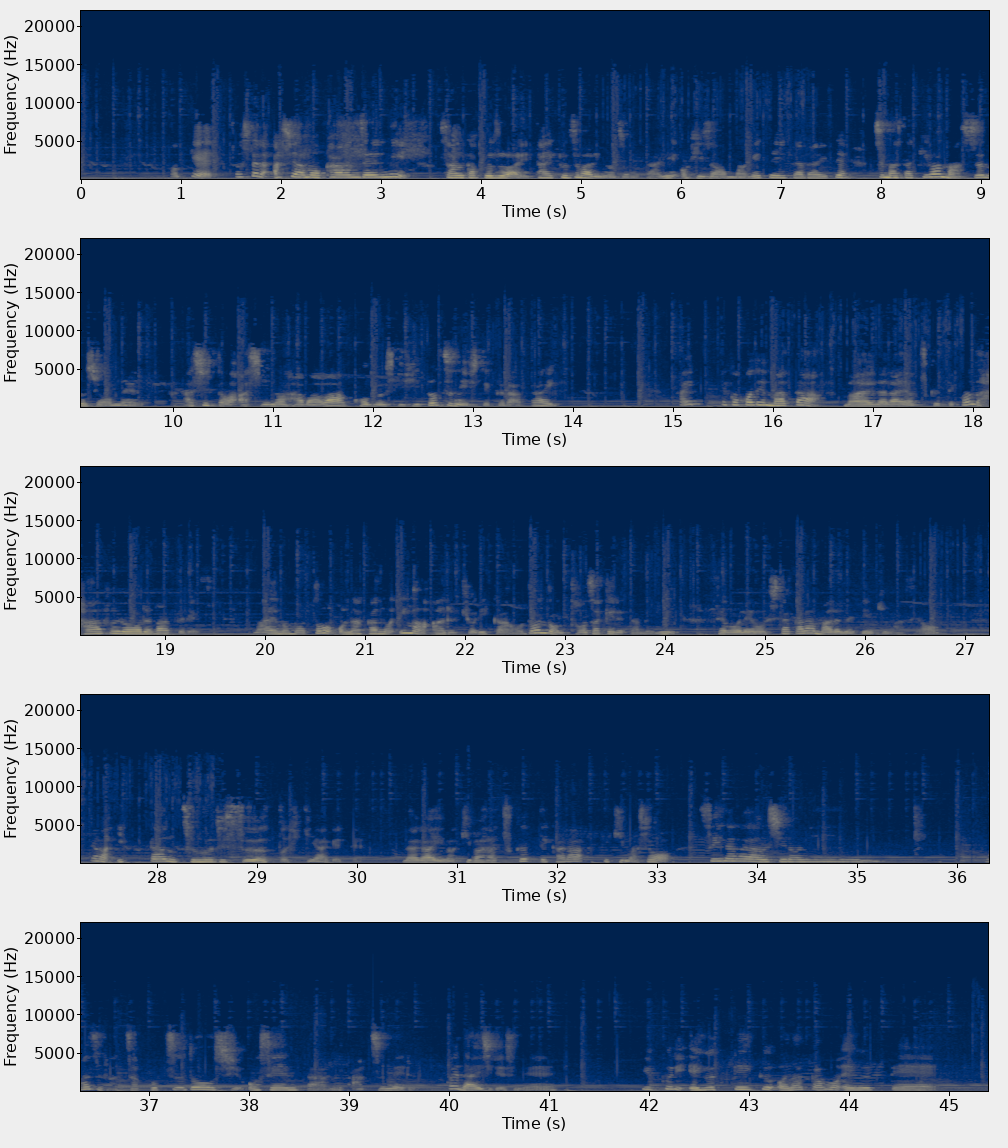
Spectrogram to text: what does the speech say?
OK。そしたら足はもう完全に三角座り、体育座りの状態にお膝を曲げていただいて、つま先はまっすぐ正面。足と足の幅は拳一つにしてください。はい。で、ここでまた前習いを作って、今度ハーフロールバックです。前ももとお腹の今ある距離感をどんどん遠ざけるために背骨を下から丸めていきますよ。では、一旦つむじスーッと引き上げて、長い脇腹作ってから行きましょう。吸いながら後ろに。まずは座骨同士をセンターに集める。これ大事ですね。ゆっくりえぐっていく。お腹もえぐって。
